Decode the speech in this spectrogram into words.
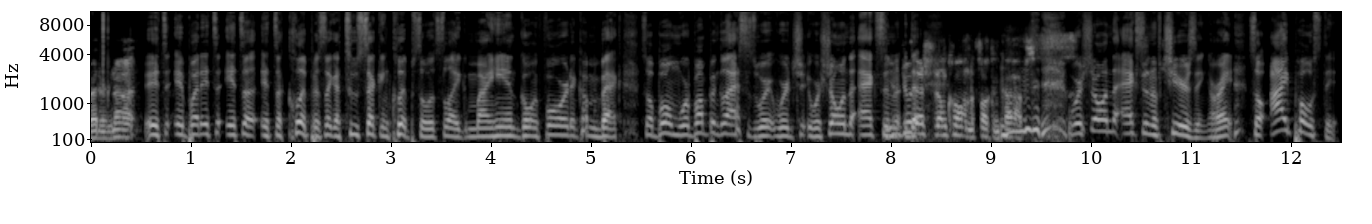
better not. It's it, but it's it's a it's a clip. It's like a two second clip. So it's like my hand going forward and coming back. So boom, we're bumping glasses. We're we're we're showing the accent. You do the- that shit, I'm calling the fucking cops. we're showing the action of cheersing. All right. So I post it.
